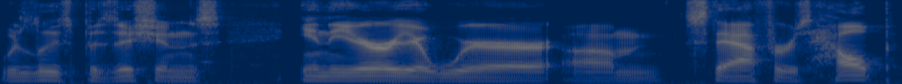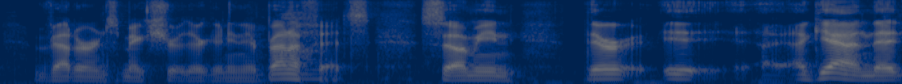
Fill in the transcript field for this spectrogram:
would lose positions in the area where um, staffers help veterans make sure they're getting their benefits. So I mean, there again that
